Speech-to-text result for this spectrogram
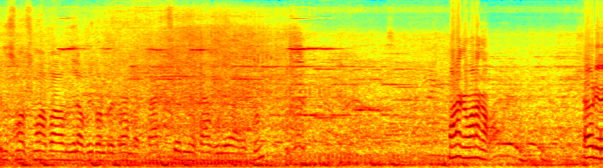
கிறிஸ்மஸ் மாபாவங்களில் போய் கொண்டிருக்கிற அந்த காட்சியை நீங்கள் பார்க்கக்கூடியதாக இருக்கும். வணக்கம் வணக்கம். எப்படி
